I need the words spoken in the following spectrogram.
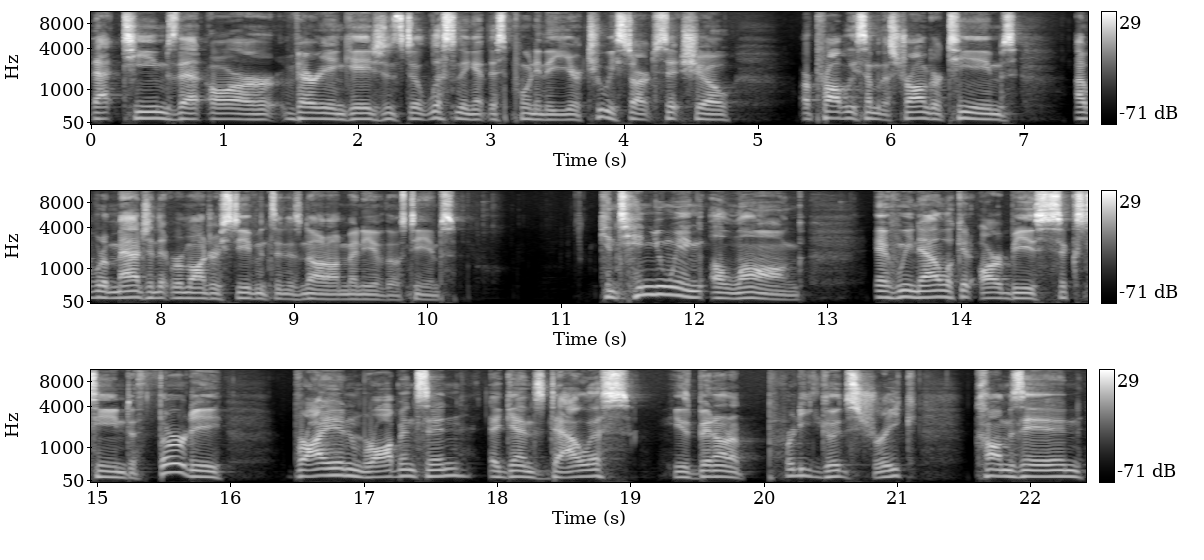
that teams that are very engaged and still listening at this point in the year to we start sit show are probably some of the stronger teams. I would imagine that Rhamondre Stevenson is not on many of those teams. Continuing along, if we now look at RB's 16 to 30, Brian Robinson against Dallas He's been on a pretty good streak. Comes in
